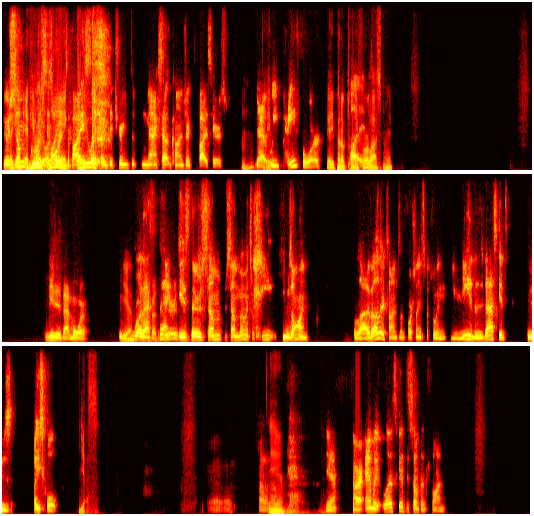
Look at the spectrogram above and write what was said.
There's Again, some if he was playing- where if Tobias he was- like the trade the max out contract Tobias Harris Mhm. that yeah, we paid for. yeah, he put up 24 last night. Needed that more. Yeah. Well, that's the But thing. here's- Is there's some some moments where he he was on. A lot of other times, unfortunately, especially when you needed his baskets, he was ice cold. Yes. Uh, I don't know. Yeah. Yeah. All right. Anyway, let's get to something fun.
